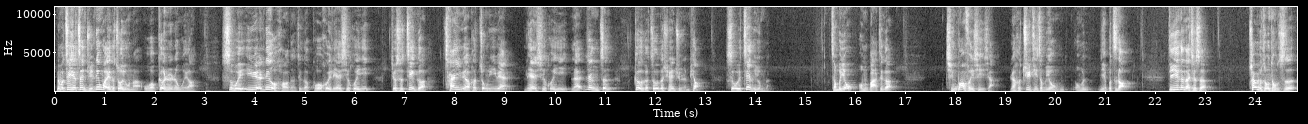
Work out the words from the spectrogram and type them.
那么这些证据另外一个作用呢？我个人认为啊，是为一月六号的这个国会联席会议，就是这个参议院和众议院联席会议来认证各个州的选举人票，是为这个用的。怎么用？我们把这个情况分析一下，然后具体怎么用，我们我们也不知道。第一个呢，就是川普总统是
